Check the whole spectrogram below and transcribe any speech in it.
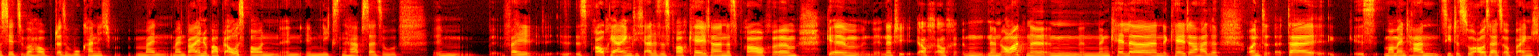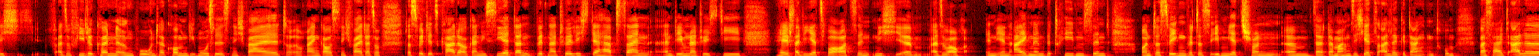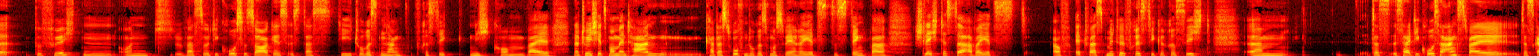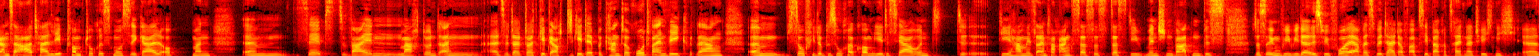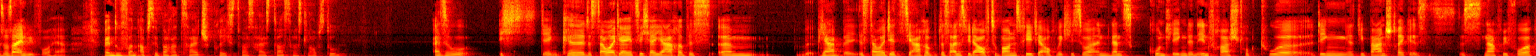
das jetzt überhaupt, also wo kann ich mein, mein Wein überhaupt ausbauen in, im nächsten Herbst? Also im, weil es braucht ja eigentlich alles, es braucht Keltern, es braucht ähm, ähm, natürlich auch, auch einen Ort, eine, einen Keller, eine Kälterhalle. Und da ist momentan sieht es so aus, als ob eigentlich, also viele können irgendwo unterkommen, die Mosel ist nicht weit, Rheingau ist nicht weit. Also das wird jetzt gerade organisiert. Dann wird natürlich der Herbst sein, an dem natürlich die Helfer, die jetzt vor Ort sind, nicht, ähm, also auch in ihren eigenen Betrieben sind. Und deswegen wird das eben jetzt schon, ähm, da, da machen sich jetzt alle Gedanken drum. Was halt alle befürchten. Und was so die große Sorge ist, ist, dass die Touristen langfristig nicht kommen, weil natürlich jetzt momentan Katastrophentourismus wäre jetzt das denkbar schlechteste, aber jetzt auf etwas mittelfristigere Sicht ähm, das ist halt die große Angst, weil das ganze Ahrtal lebt vom Tourismus, egal ob man ähm, selbst Wein macht und an, also da, dort geht ja auch geht der bekannte Rotweinweg lang. Ähm, so viele Besucher kommen jedes Jahr und die haben jetzt einfach Angst, dass es, dass die Menschen warten, bis das irgendwie wieder ist wie vorher. Aber es wird halt auf absehbare Zeit natürlich nicht äh, so sein wie vorher. Wenn du von absehbarer Zeit sprichst, was heißt das? Was glaubst du? Also ich denke, das dauert ja jetzt sicher Jahre, bis ähm, ja, es dauert jetzt Jahre, das alles wieder aufzubauen. Es fehlt ja auch wirklich so ein ganz grundlegenden Infrastrukturding. Die Bahnstrecke ist ist nach wie vor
